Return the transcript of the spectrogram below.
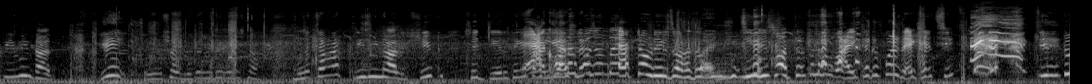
ক্রিমিনাল সব মুখে ভিডিও করিস না। মনে হচ্ছে আমরা ক্রিমিনাল ঠিক সে জেল থেকে পালিয়ে আসলে। পর্যন্ত একটাও রিল জড়াতে হয়নি জিনিসপত্রগুলো বাইকের উপর রেখেছি। কিন্তু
